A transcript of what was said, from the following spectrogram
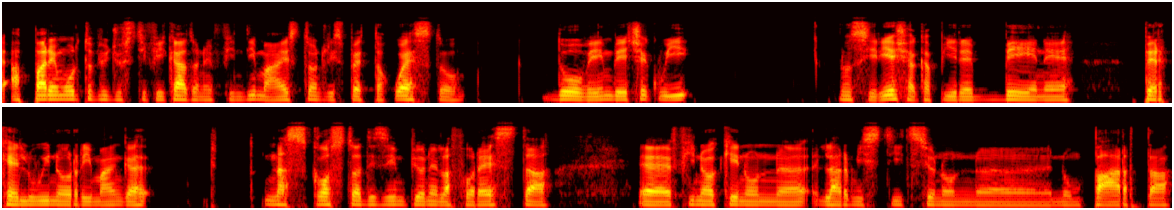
appare molto più giustificato nel film di Milestone rispetto a questo, dove invece qui non si riesce a capire bene perché lui non rimanga nascosto, ad esempio, nella foresta eh, fino a che non, l'armistizio non, eh, non parta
